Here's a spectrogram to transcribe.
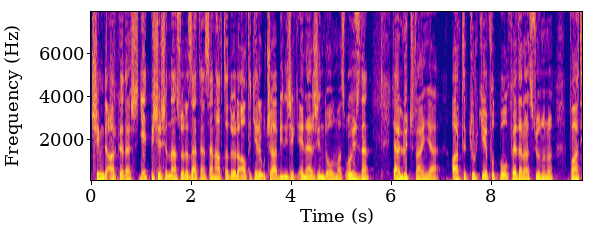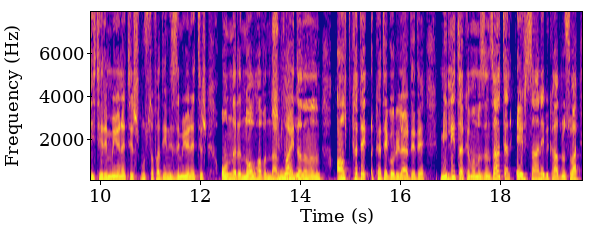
Şimdi arkadaş 70 yaşından sonra zaten sen haftada öyle 6 kere uçağa binecek enerjin de olmaz. O yüzden ya lütfen ya artık Türkiye Futbol Federasyonu'nu Fatih Terim mi yönetir, Mustafa Denizli mi yönetir? Onların know-how'ından Şimdi faydalanalım. Alt kate- kategorilerde de milli takımımızın zaten efsane bir kadrosu var.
